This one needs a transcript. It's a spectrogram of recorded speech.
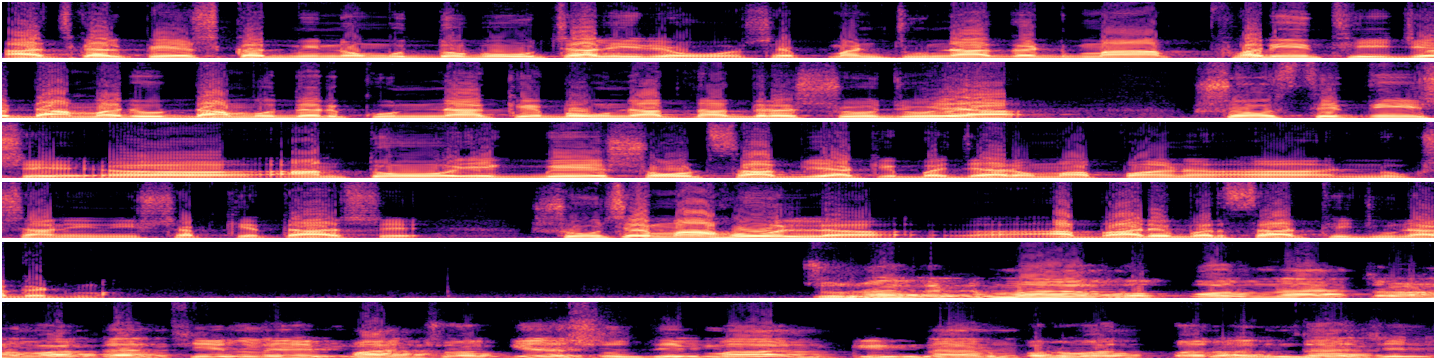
આજકાલ પેશકદમીનો મુદ્દો બહુ ચાલી રહ્યો છે. પણ જુનાગઢમાં ફરીથી જે દામરુ, દામોદર કુંડના કે ભવનાથના દ્રશ્યો જોયા, શું સ્થિતિ છે? આમ તો એક બે શોર્ટ્સ આવ્યા કે બજારોમાં પણ નુકસાનીની શક્યતા છે. શું છે માહોલ આ ભારે વરસાદથી જુનાગઢમાં? જુનાગઢમાં બપોરના ત્રણ વાગ્યાથી લઈ પાંચ વાગ્યા સુધીમાં ગિરનાર પર્વત પર અંદાજિત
